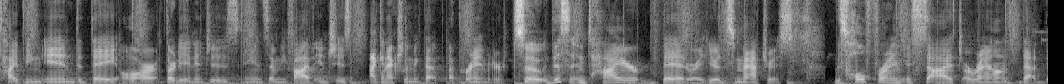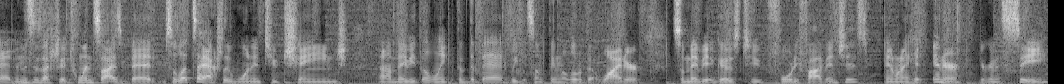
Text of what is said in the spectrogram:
typing in that they are 38 inches and 75 inches, I can actually make that a parameter. So this entire bed right here, this mattress, this whole frame is sized around that bed. And this is actually a twin size bed. So let's say I actually wanted to change uh, maybe the length of the bed. We get something a little bit wider. So maybe it goes to 45 inches. And when I hit enter, you're gonna see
